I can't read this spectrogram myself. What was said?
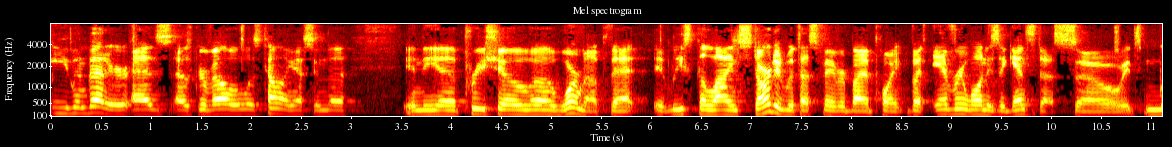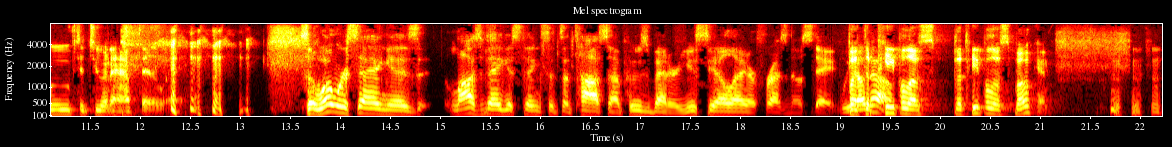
even better, as as Gravell was telling us in the in the uh, pre-show uh, warm-up, that at least the line started with us favored by a point, but everyone is against us, so it's moved to two and a half their way. so what we're saying is Las Vegas thinks it's a toss-up. Who's better, UCLA or Fresno State? We but the know. people have the people have spoken.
